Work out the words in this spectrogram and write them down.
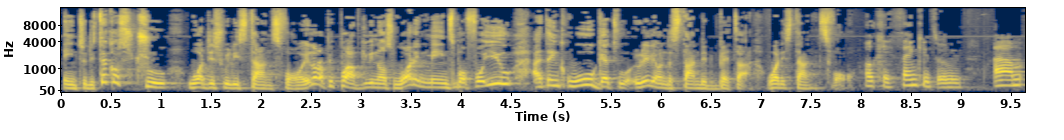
into this. Take us through what this really stands for. A lot of people have given us what it means, but for you, I think we'll get to really understand it better, what it stands for. Okay, thank you, Tolu. Um,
